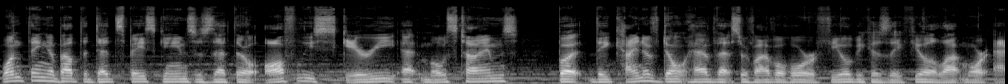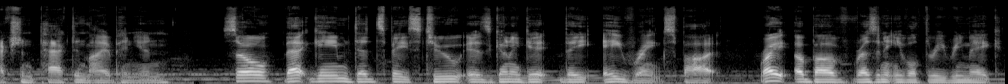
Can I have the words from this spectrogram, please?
One thing about the Dead Space games is that they're awfully scary at most times, but they kind of don't have that survival horror feel because they feel a lot more action packed, in my opinion. So, that game, Dead Space 2, is gonna get the A rank spot right above Resident Evil 3 Remake,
